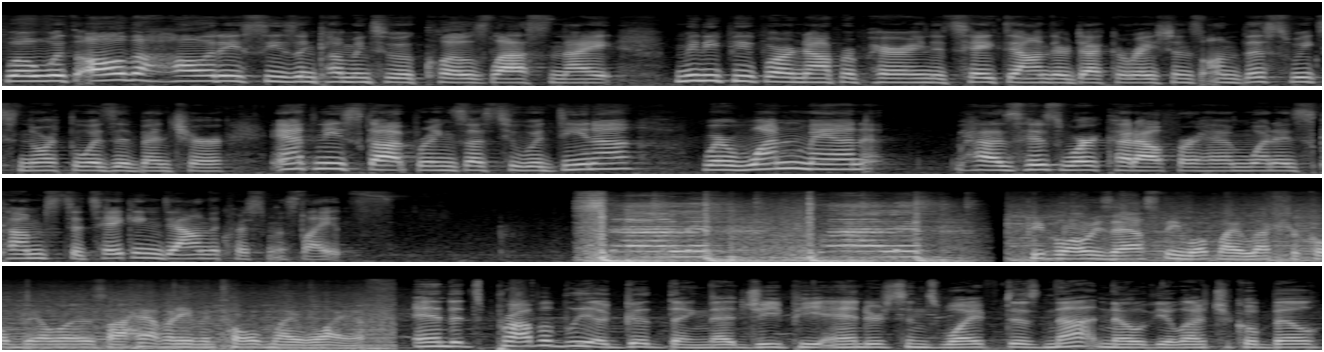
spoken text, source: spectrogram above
Well, with all the holiday season coming to a close last night, many people are now preparing to take down their decorations on this week's Northwoods adventure. Anthony Scott brings us to Wadena, where one man has his work cut out for him when it comes to taking down the Christmas lights. People always ask me what my electrical bill is. I haven't even told my wife. And it's probably a good thing that GP Anderson's wife does not know the electrical bill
